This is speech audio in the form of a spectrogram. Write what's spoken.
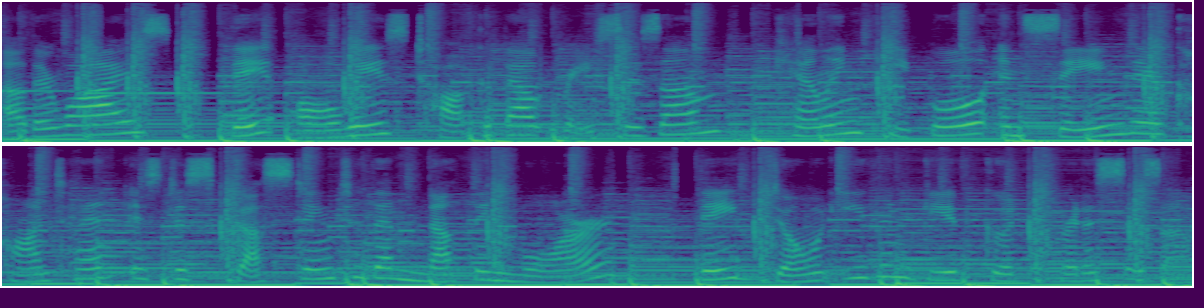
otherwise. They always talk about racism, killing people, and saying their content is disgusting to them, nothing more. They don't even give good criticism.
